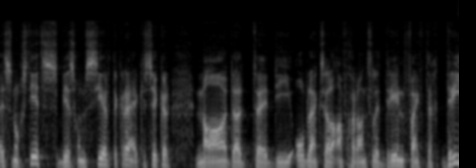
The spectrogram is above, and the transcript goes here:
is nog steeds besig om seer te kry. Ek is seker nadat uh, die All Blacks hulle afgeransel het 53-3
